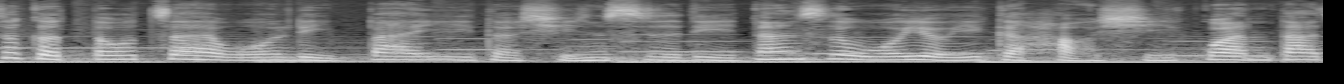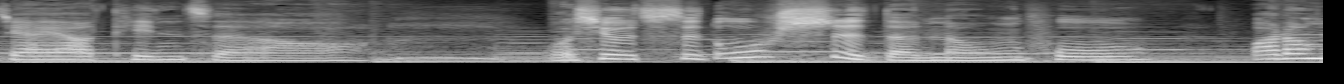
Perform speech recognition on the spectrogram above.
这个都在我礼拜一的行事历。但是我有一个好习惯，大家要听着哦。我就是都市的农夫，我拢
